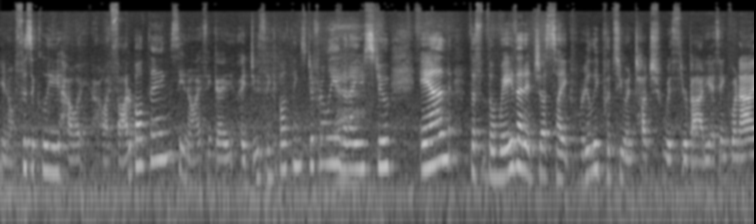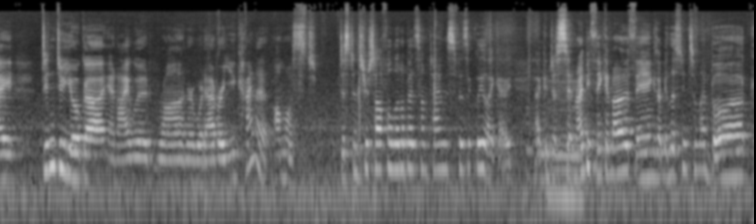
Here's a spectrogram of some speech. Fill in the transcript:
you know, physically, how I, how I thought about things, you know, I think I, I do think about things differently than I used to. And the, the way that it just like really puts you in touch with your body. I think when I didn't do yoga and I would run or whatever, you kind of almost distance yourself a little bit sometimes physically. Like I, I could just sit and mm-hmm. I'd be thinking about other things. I'd be listening to my book,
